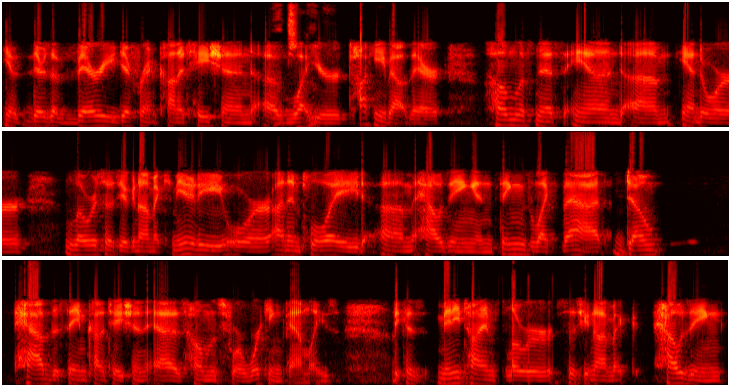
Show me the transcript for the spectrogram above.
You know, there's a very different connotation of Absolutely. what you're talking about there. Homelessness and um, and or lower socioeconomic community or unemployed um, housing and things like that don't have the same connotation as homes for working families because many times lower socioeconomic housing,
